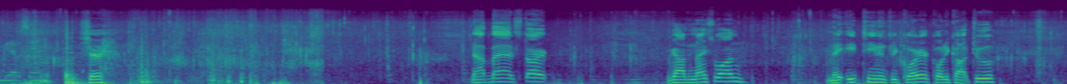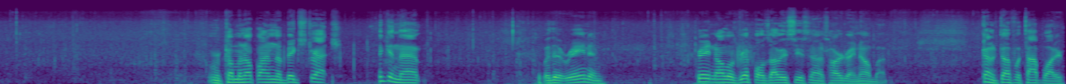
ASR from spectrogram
Maybe have a sand. Sure. Not bad start. We got a nice one. And they 18 and three quarter. Cody caught two. We're coming up on the big stretch. Thinking that with it raining, creating all those ripples, obviously it's not as hard right now, but kind of tough with top water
